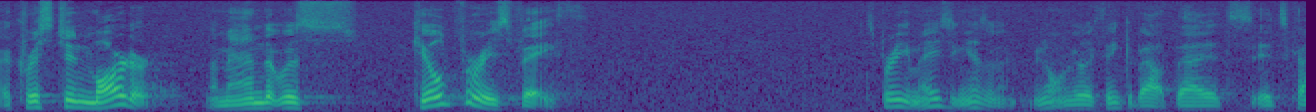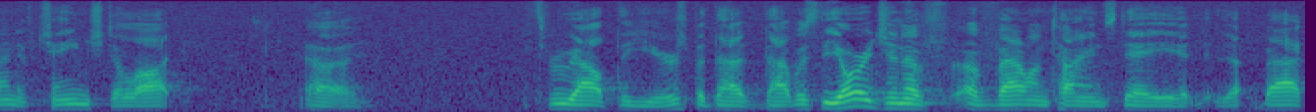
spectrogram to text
a Christian martyr, a man that was killed for his faith? It's pretty amazing, isn't it? We don't really think about that. It's it's kind of changed a lot uh, throughout the years, but that that was the origin of, of Valentine's Day back.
